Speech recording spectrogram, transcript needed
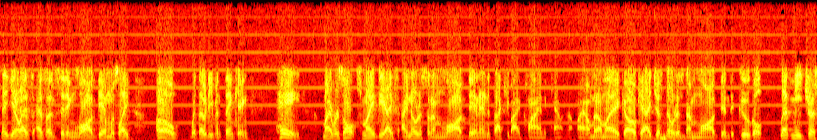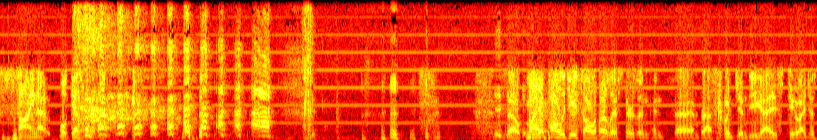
you know, as as I'm sitting logged in, was like, oh, without even thinking, hey, my results might be I, I noticed that I'm logged in, and it's actually by a client account, not my own. But I'm like, oh, okay, I just noticed I'm logged into Google let me just sign out. Well, guess what? so my apologies to all of our listeners and and, uh, and Brasco and Jim to you guys too. I just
